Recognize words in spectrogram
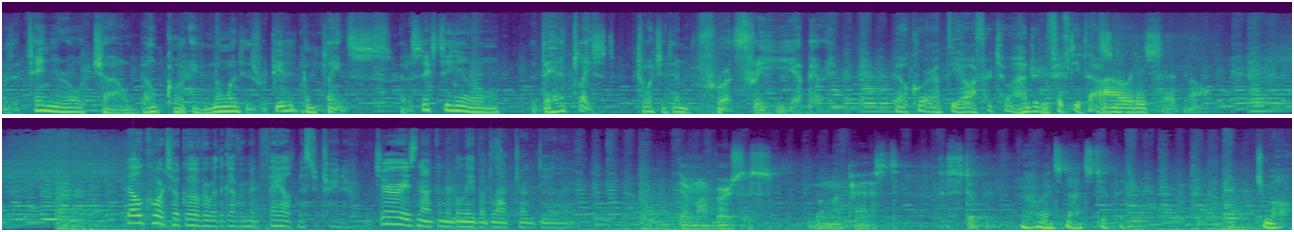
was a 10 year old child, Belcourt ignored his repeated complaints that a 16 year old that they had placed tortured him for a three year period. Belcourt upped the offer to 150000 I already said no. Belcourt took over where the government failed, Mr. Trainer. The jury's not going to believe a black drug dealer. They're my verses, but my past is stupid. No, it's not stupid. Jamal,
